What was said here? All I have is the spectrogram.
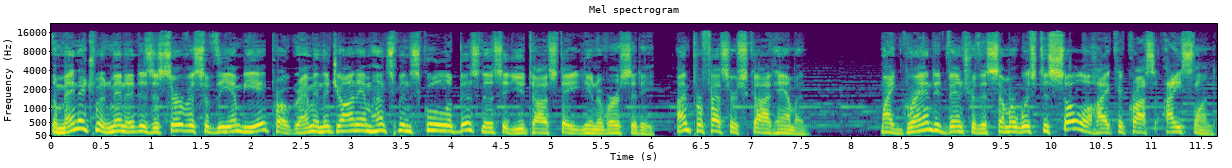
The Management Minute is a service of the MBA program in the John M. Huntsman School of Business at Utah State University. I'm Professor Scott Hammond. My grand adventure this summer was to solo hike across Iceland.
